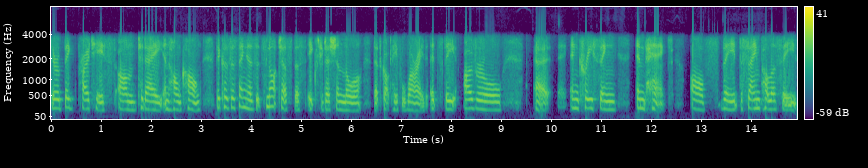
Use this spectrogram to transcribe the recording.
there are big protests on today in Hong Kong because the thing is, it's not just this extradition law that's got people worried. It's the overall uh, increasing impact of the, the same policies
